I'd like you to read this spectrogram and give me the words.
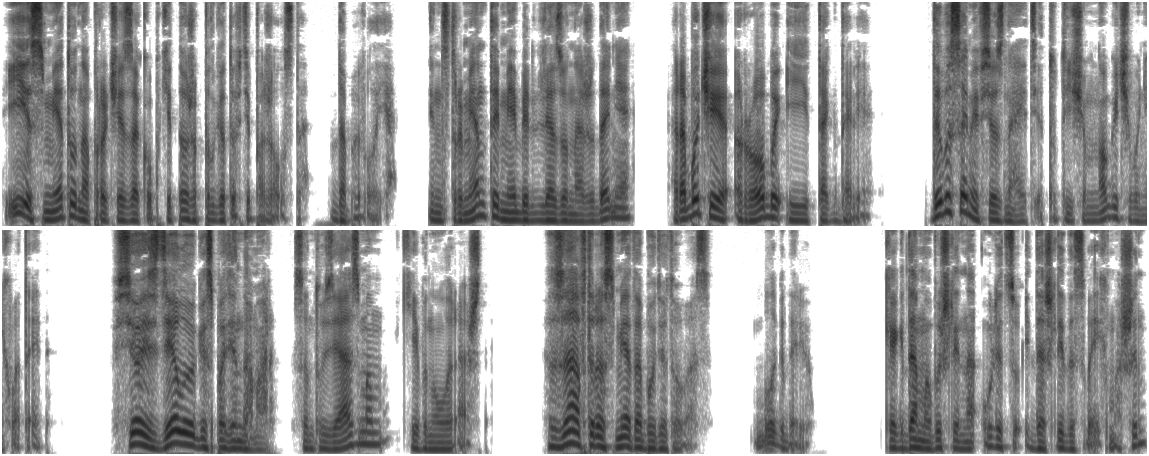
«И смету на прочие закупки тоже подготовьте, пожалуйста», — добавил я. «Инструменты, мебель для зоны ожидания, рабочие робы и так далее. Да вы сами все знаете, тут еще много чего не хватает. «Все сделаю, господин Дамар», — с энтузиазмом кивнул Рашт. «Завтра смета будет у вас». «Благодарю». Когда мы вышли на улицу и дошли до своих машин,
